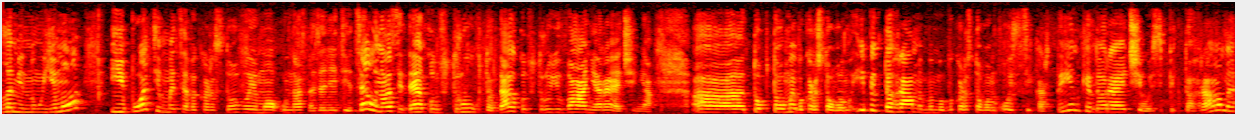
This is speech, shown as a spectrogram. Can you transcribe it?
ламінуємо, і потім ми це використовуємо у нас на занятті. Це у нас іде конструктор, да, конструювання речення. А, тобто ми використовуємо і піктограми, ми використовуємо ось ці картинки, до речі, ось піктограми.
